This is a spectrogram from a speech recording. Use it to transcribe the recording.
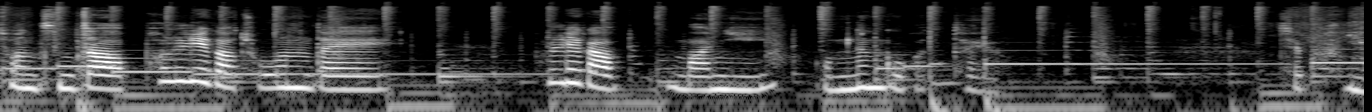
전 진짜 펄리가 좋은데 펄리가 많이 없는 것 같아요. 제품이.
